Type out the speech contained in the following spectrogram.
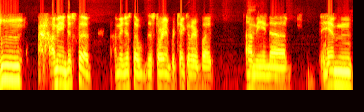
Mm, I mean, just the, I mean, just the the story in particular, but I mean, uh, him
